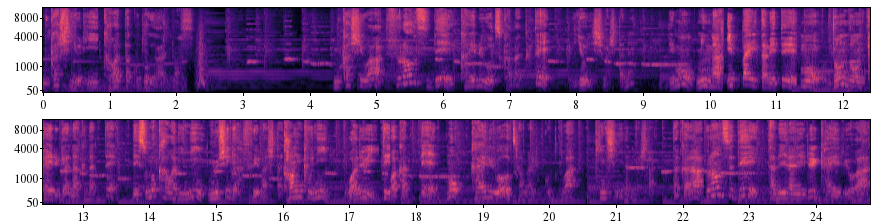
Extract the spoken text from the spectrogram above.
昔より変わったことがあります。昔はフランスでカエルを捕まって料理しましたね。でもみんないっぱい食べてもうどんどんカエルがなくなってでその代わりに虫が増えました。環境に悪いって分かってもうカエルを捕まえることは禁止になりました。だからフランスで食べられるカエルは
